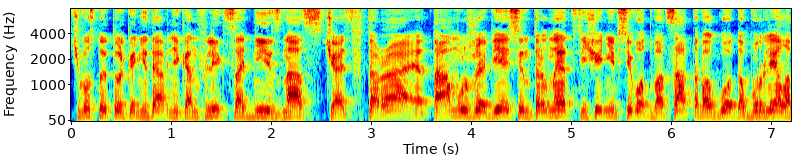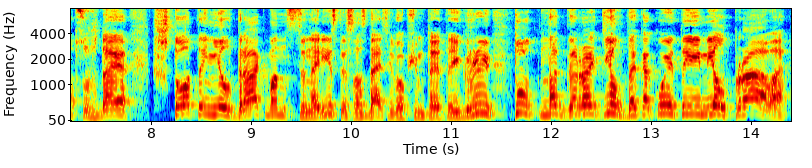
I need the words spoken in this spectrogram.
Чего стоит только недавний конфликт с одни из нас, часть вторая. Там уже весь интернет в течение всего 2020 года бурлел, обсуждая, что ты, Нил Дракман, сценарист и создатель, в общем-то, этой игры, тут нагородил, да какое ты имел право.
